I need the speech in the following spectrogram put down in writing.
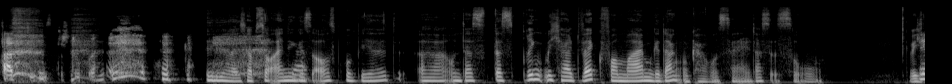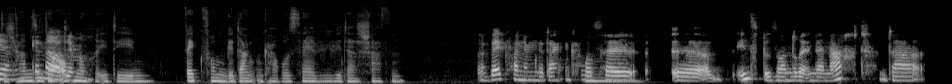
Fast die höchste Stufe. ja, ich habe so einiges ja. ausprobiert äh, und das, das bringt mich halt weg von meinem Gedankenkarussell. Das ist so wichtig. Ja, Haben Sie genau, da auch noch Ideen? Weg vom Gedankenkarussell, wie wir das schaffen? Weg von dem Gedankenkarussell, mhm. äh, insbesondere in der Nacht. Da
